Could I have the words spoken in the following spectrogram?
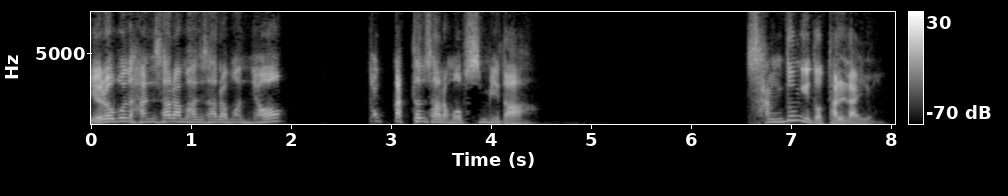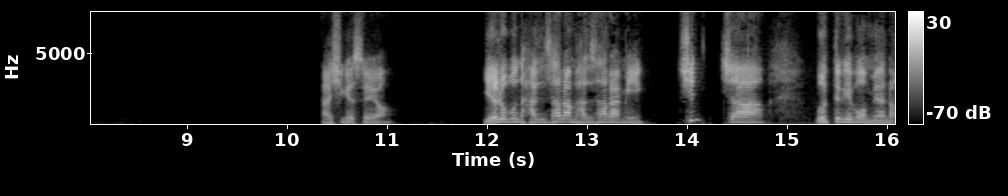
여러분 한 사람 한 사람은요 똑같은 사람 없습니다. 상둥이도 달라요. 아시겠어요? 여러분 한 사람 한 사람이 진짜 어떻게 보면 은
